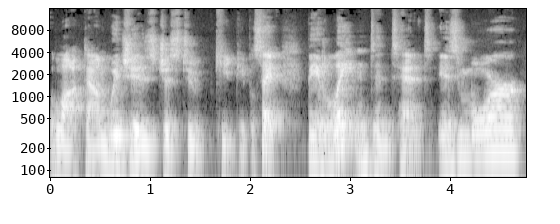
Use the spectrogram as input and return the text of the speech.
lockdown, which is just to keep people safe. The latent intent is more,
